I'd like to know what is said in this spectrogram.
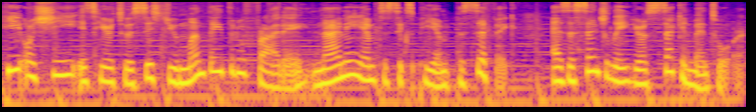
he or she is here to assist you Monday through Friday, 9 a.m. to 6 p.m. Pacific, as essentially your second mentor,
